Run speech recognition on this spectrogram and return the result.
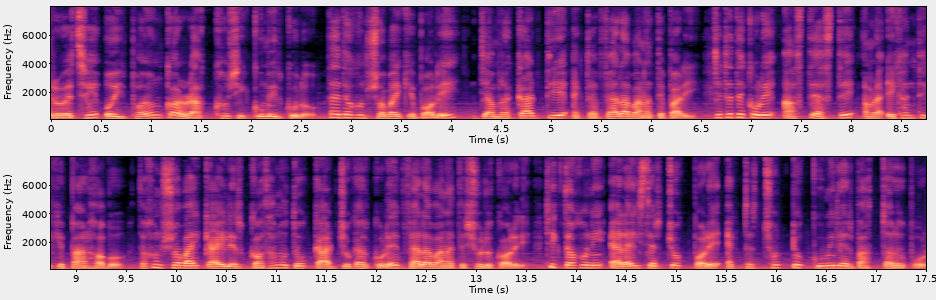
রয়েছে ওই ভয়ঙ্কর রাক্ষসী কুমিরগুলো। তাই তখন সবাইকে বলে যে, আমরা কাঠ দিয়ে একটা ভেলা বানাতে পারি, যেটাতে করে আস্তে আস্তে আমরা এখান থেকে পার হব। তখন সবাই কাইলের কথা মতো কাঠ জোগাড় করে ভেলা বানাতে শুরু করে। ঠিক তখনই অ্যালাইসের চোখ পড়ে একটা ছোট্ট কুমিরের বাচ্চার উপর।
